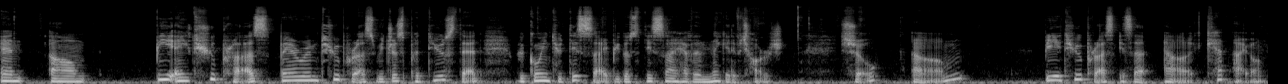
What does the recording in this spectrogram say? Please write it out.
and um Ba2 plus, barium 2 plus, we just produced that. We're going to this side because this side have a negative charge. So, um, Ba2 plus is a uh, cation.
